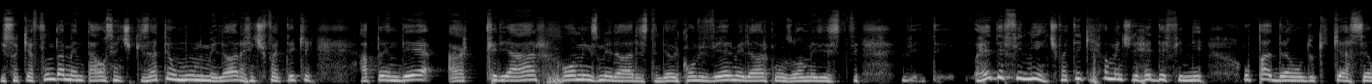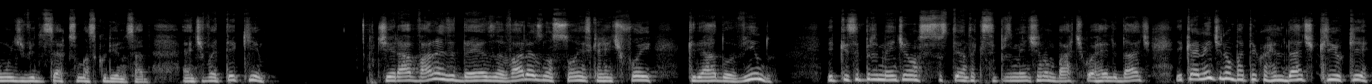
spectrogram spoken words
isso aqui é fundamental. Se a gente quiser ter um mundo melhor, a gente vai ter que aprender a criar homens melhores, entendeu? E conviver melhor com os homens. redefinir, a gente vai ter que realmente redefinir o padrão do que é ser um indivíduo de sexo masculino, sabe? A gente vai ter que tirar várias ideias, várias noções que a gente foi criado ouvindo e que simplesmente não se sustenta, que simplesmente não bate com a realidade e que além de não bater com a realidade, cria o quê?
